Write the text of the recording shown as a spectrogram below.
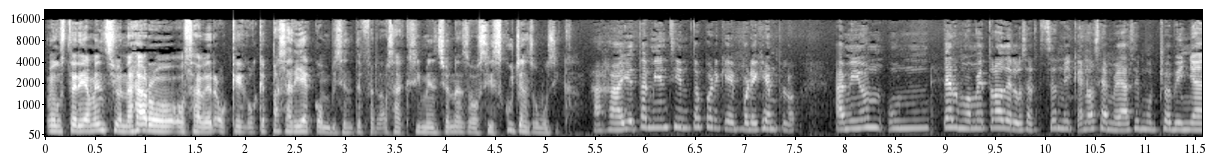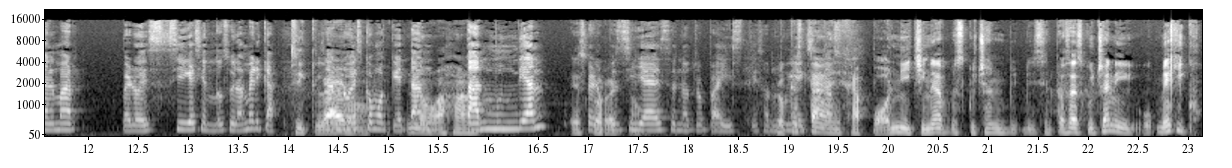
me gustaría mencionar o, o saber o qué, o qué pasaría con Vicente Fernández. O sea, si mencionas o si escuchan su música. Ajá, yo también siento porque, por ejemplo, a mí un, un termómetro de los artistas mexicanos se me hace mucho Viña del Mar, pero es sigue siendo Sudamérica. Sí, O sea, no es como que tan, No, tan mundial, Es pero correcto. pues sí ya es en otro país que son Creo muy que hasta en exitosos. Japón y China escuchan Vicente. O sea, escuchan y México.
